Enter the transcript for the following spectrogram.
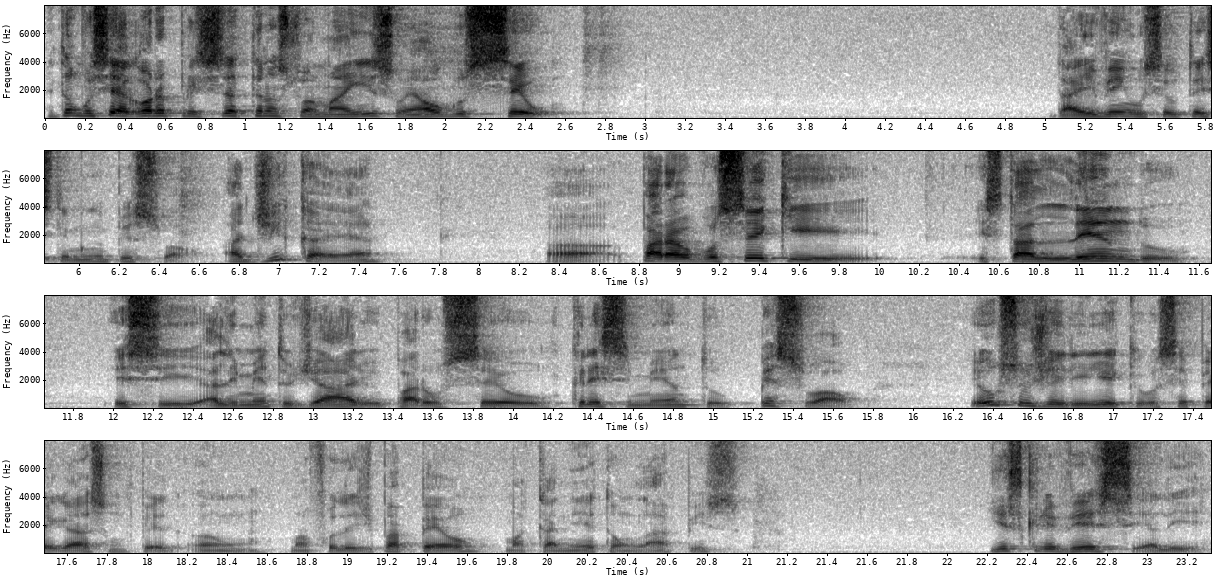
Então você agora precisa transformar isso em algo seu. Daí vem o seu testemunho pessoal. A dica é, uh, para você que está lendo esse alimento diário para o seu crescimento pessoal, eu sugeriria que você pegasse um, uma folha de papel, uma caneta, um lápis e escrevesse ali.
